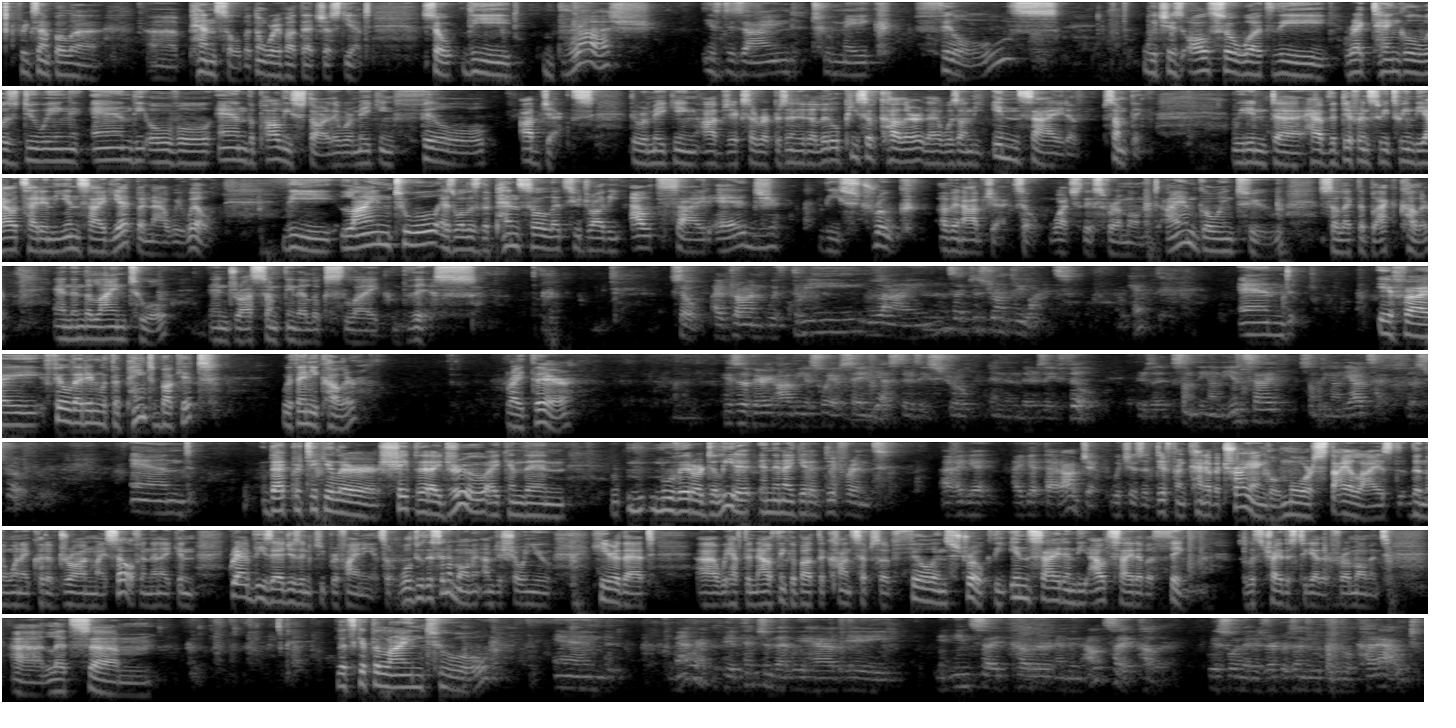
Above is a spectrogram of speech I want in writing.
for example, a, a pencil, but don't worry about that just yet. So the brush is designed to make fills which is also what the rectangle was doing, and the oval, and the polystar. They were making fill objects. They were making objects that represented a little piece of color that was on the inside of something. We didn't uh, have the difference between the outside and the inside yet, but now we will. The line tool, as well as the pencil, lets you draw the outside edge, the stroke of an object. So watch this for a moment. I am going to select a black color and then the line tool and draw something that looks like this. So I've drawn with three lines. I've just drawn three lines. Okay. And if I fill that in with the paint bucket with any color, right there, is a very obvious way of saying, yes, there's a stroke and then there's a fill. There's a, something on the inside, something on the outside, the stroke. And that particular shape that I drew, I can then move it or delete it, and then I get a different, I get I get that object, which is a different kind of a triangle, more stylized than the one I could have drawn myself. And then I can grab these edges and keep refining it. So we'll do this in a moment. I'm just showing you here that uh, we have to now think about the concepts of fill and stroke, the inside and the outside of a thing. So let's try this together for a moment. Uh, let's um, let's get the line tool, and now we have to pay attention that we have a an inside color and an outside color. This one that is represented with a little cutout,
